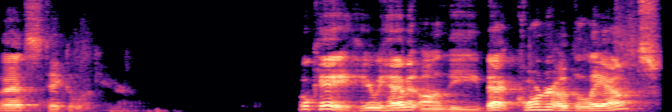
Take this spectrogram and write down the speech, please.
Let's take a look here. Okay, here we have it on the back corner of the layout.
